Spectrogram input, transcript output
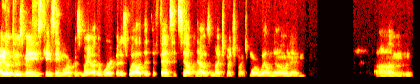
I don't do as many of these cases anymore because of my other work, but as well, the defense itself now is much, much, much more well known and um,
